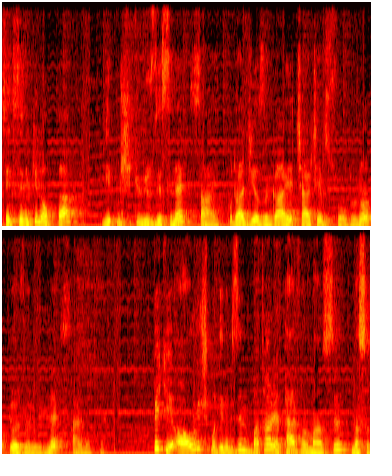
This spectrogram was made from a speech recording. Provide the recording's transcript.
82.72 yüzdesine sahip. Bu da cihazın gayet çerçevesiz olduğunu gözler önüne sermekte. Peki A13 modelimizin batarya performansı nasıl?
